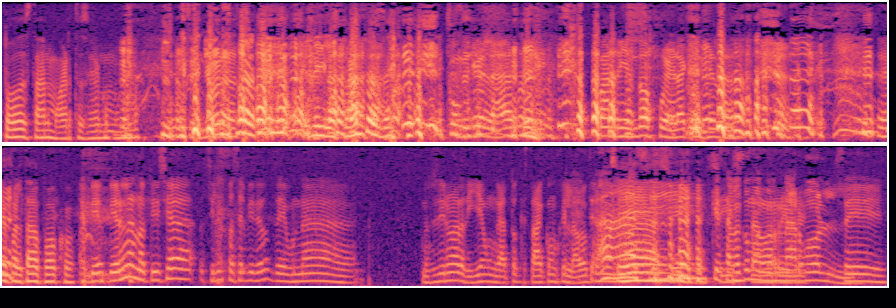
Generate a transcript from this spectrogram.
todas estaban muertas. Era como una- Las señoras. y las plantas, ¿eh? Congeladas, barriendo afuera, congeladas. Eh, faltaba poco. Vi- ¿Vieron la noticia? Sí les pasé el video de una... No sé si era una ardilla o un gato que estaba congelado. como- Ah, Sí, sí, que sí, estaba como en un horrible. árbol Sí.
